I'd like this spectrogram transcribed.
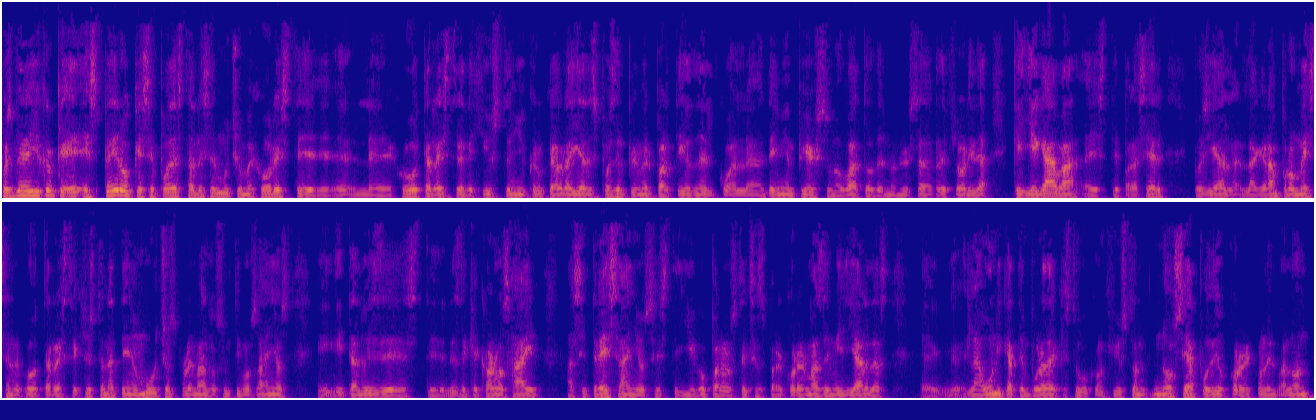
Pues mira, yo creo que espero que se pueda establecer mucho mejor este el, eh, juego terrestre de Houston. Yo creo que ahora ya después del primer partido en el cual uh, Damian Pierce, un novato de la Universidad de Florida, que llegaba este para ser pues ya la, gran promesa en el juego terrestre. Houston ha tenido muchos problemas los últimos años y, tal vez este, desde que Carlos Hyde hace tres años este, llegó para los Texas para correr más de mil yardas, eh, la única temporada que estuvo con Houston, no se ha podido correr con el balón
